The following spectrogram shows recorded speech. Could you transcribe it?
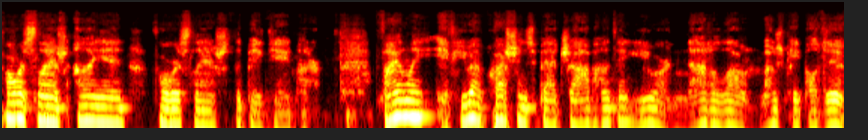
forward slash IN forward slash the big game hunter. Finally, if you have questions about job hunting, you are not alone. Most people do,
